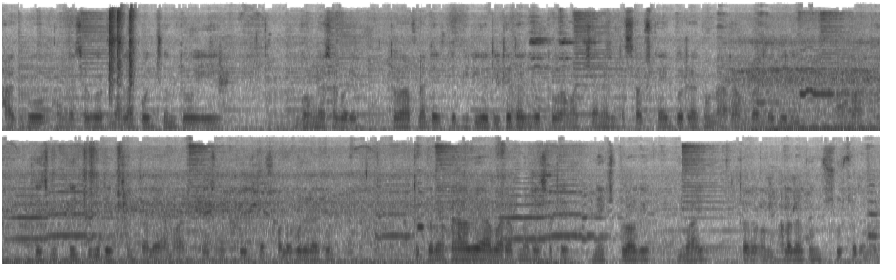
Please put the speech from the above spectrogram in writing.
থাকব গঙ্গাসাগর মেলা পর্যন্ত এই গঙ্গাসাগরে। তো আপনাদেরকে ভিডিও দিতে থাকব, তো আমার চ্যানেলটা সাবস্ক্রাইব করে রাখুন। আর আমরা যদি আমার ফেসবুক পেজ যদি দেখছেন, তাহলে আমার ফেসবুক পেজটা ফলো করে রাখুন। তো দেখা হবে আবার আপনাদের সাথে নেক্সট ব্লগে বাই ততক্ষণ ভালো থাকুন, সুস্থ থাকুন।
